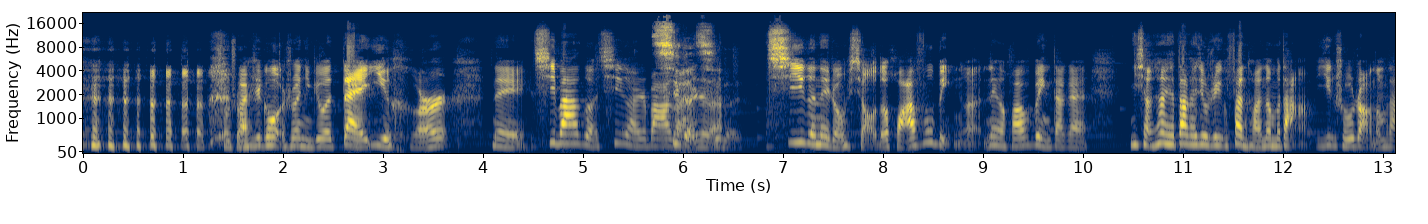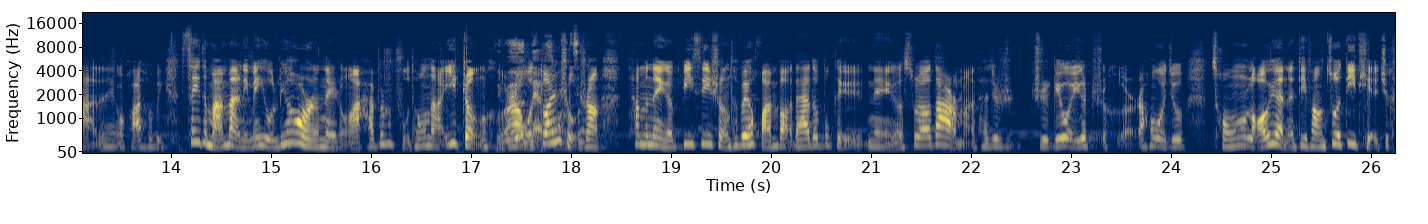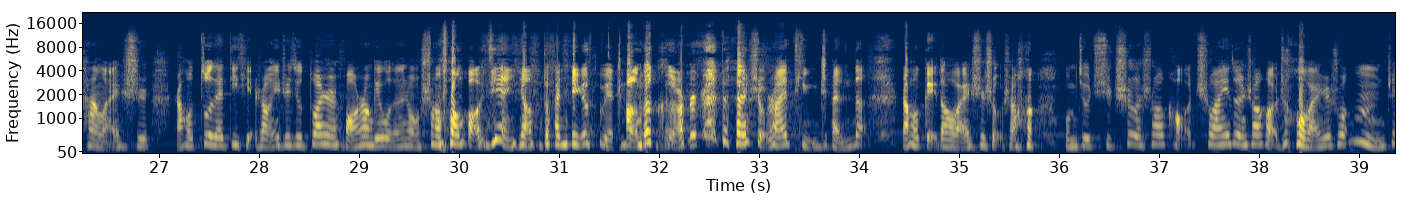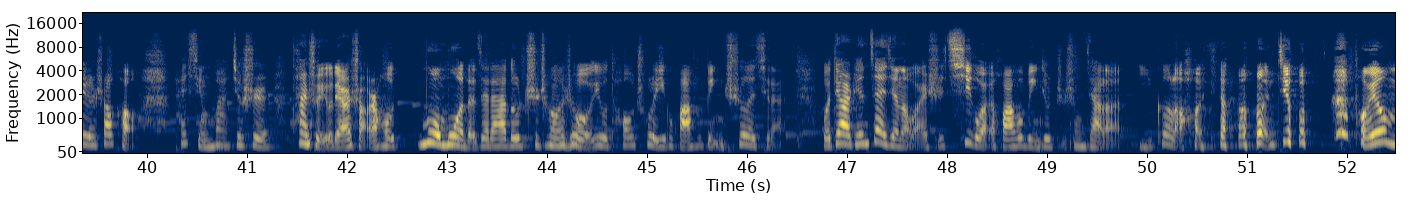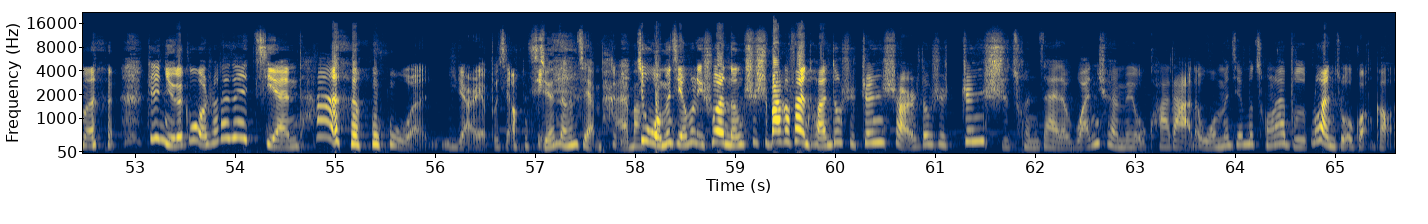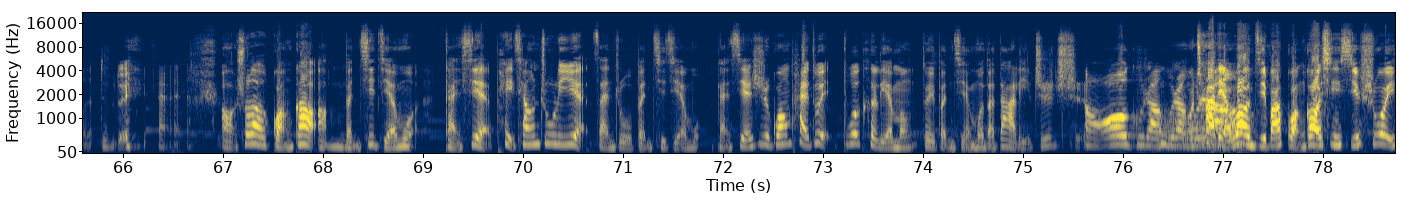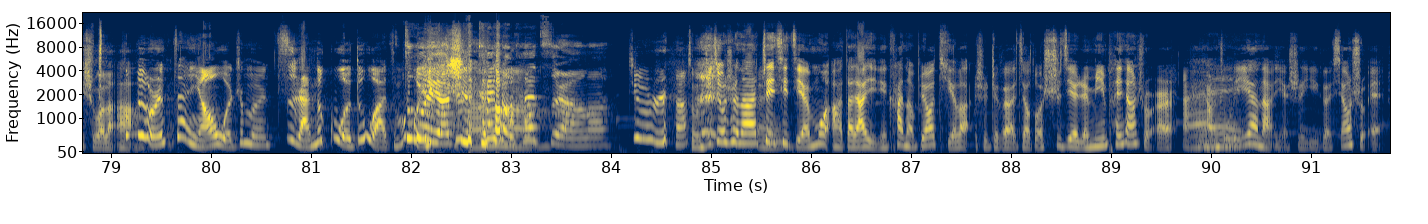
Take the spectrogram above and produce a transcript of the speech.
说说王师跟我说，你给我带一盒儿那七八个，七个还是八七个个来着的？七个，七个那种小的华夫饼啊，那个华夫饼大概。你想象一下，大概就是一个饭团那么大，一个手掌那么大的那个华夫饼，塞得满满，里面有料儿的那种啊，还不是普通的，一整盒啊。我端手上，他们那个 B C 省特别环保，大家都不给那个塑料袋儿嘛，他就是只给我一个纸盒，然后我就从老远的地方坐地铁去看完师，然后坐在地铁上，一直就端着皇上给我的那种尚方宝剑一样，端着一个特别长的盒儿，端在手上还挺沉的，然后给到王师手上，我们就去吃了烧烤。吃完一顿烧烤之后，王师说：“嗯，这个烧烤还还行吧，就是碳水有点少。”然后默默的在大家都吃撑了之后，又掏出了一个华夫饼吃了起来。我第二天再见到我还是，七个华夫饼就只剩下了一个了，好像 就 朋友们，这女的跟我说她在减碳，我一点儿也不相信。节能减排嘛。就我们节目里说的能吃十八个饭团都是真事儿，都是真实存在的，完全没有夸大的。我们节目从来不乱做广告的，对不对？哎，哦，说到广告啊，嗯本期节目感谢配枪朱丽叶赞助本期节目，感谢日光派对播客联盟对本节目的大力支持。哦，鼓掌鼓掌！鼓掌我差点忘记把广告信息说一说了啊都没！有人赞扬我这么自然的过渡啊，怎么回对呀、啊？这开场太自然了。就是啊，总之就是呢，这期节目啊，大家已经看到标题了，是这个叫做“世界人民喷香水儿”，哎喷香朱丽叶呢也是一个香水。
